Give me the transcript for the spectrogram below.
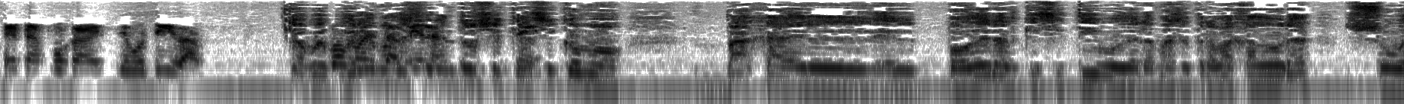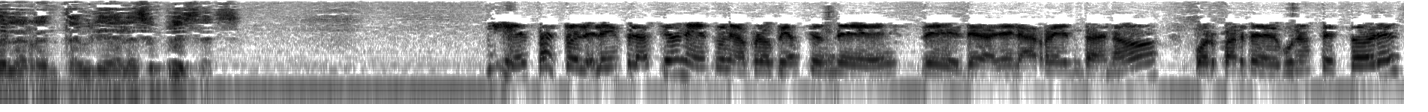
Esta puja distributiva. Claro, pues podríamos decir entonces que así como baja el, el poder adquisitivo de la masa trabajadora, sube la rentabilidad de las empresas. Sí, exacto. La inflación es una apropiación de, de, la renta, ¿no? Por parte de algunos sectores.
